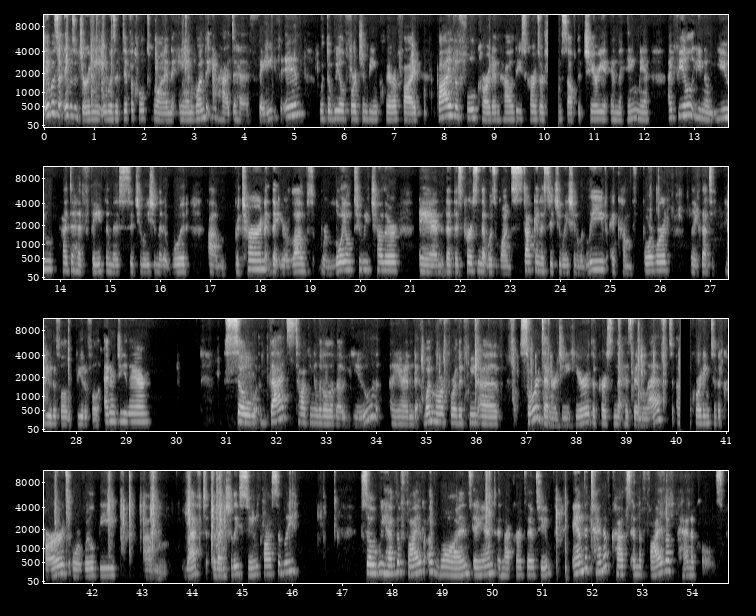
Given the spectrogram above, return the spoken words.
it was a, it was a journey. It was a difficult one, and one that you had to have faith in. With the Wheel of Fortune being clarified by the Fool card and how these cards are himself, the Chariot and the Hangman. I feel you know you had to have faith in this situation that it would um, return, that your loves were loyal to each other, and that this person that was once stuck in a situation would leave and come forward. Like that's beautiful, beautiful energy there. So that's talking a little about you. And one more for the Queen of Swords energy here, the person that has been left, according to the cards, or will be um, left eventually, soon, possibly. So we have the Five of Wands, and and that card's there too, and the Ten of Cups and the Five of Pentacles.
